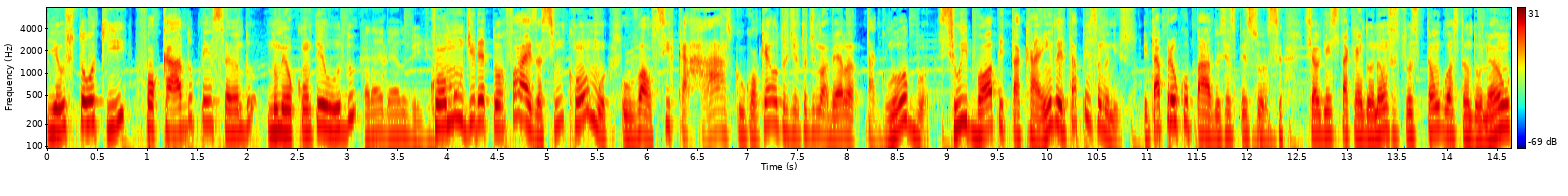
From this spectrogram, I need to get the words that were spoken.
e eu estou aqui focado pensando no meu conteúdo. Qual é a ideia do vídeo? Como um diretor faz, assim como o Valci Carrasco, qualquer outro diretor de novela da Globo, se o Ibope tá caindo, ele tá pensando nisso. Ele tá preocupado se as pessoas, se, se a audiência tá caindo ou não, se as pessoas estão gostando ou não.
